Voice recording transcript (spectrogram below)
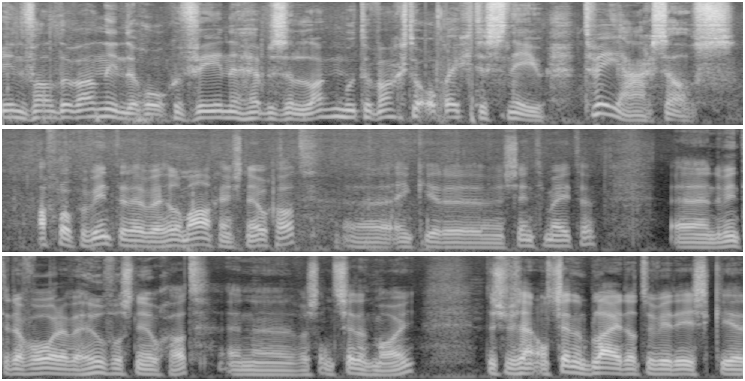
in Val de Wan in de Hoge Venen hebben ze lang moeten wachten op echte sneeuw. Twee jaar zelfs. Afgelopen winter hebben we helemaal geen sneeuw gehad. Eén keer een centimeter. En de winter daarvoor hebben we heel veel sneeuw gehad. En dat was ontzettend mooi. Dus we zijn ontzettend blij dat we weer de eerste keer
